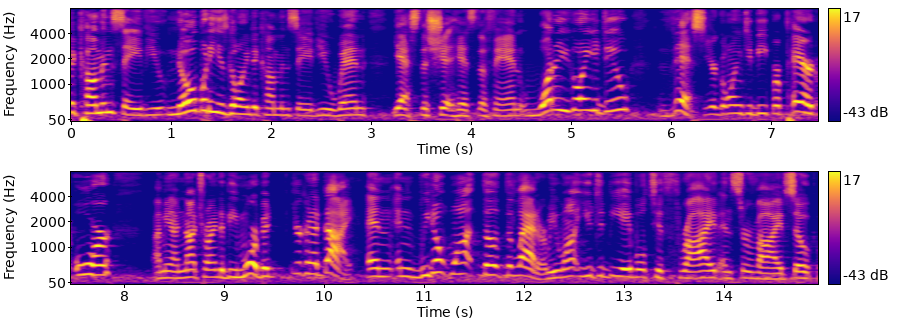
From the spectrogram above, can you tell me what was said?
to come and save you. Nobody is going to come and save you when, yes, the shit hits the fan. What are you going to do? This. You're going to be prepared or I mean, I'm not trying to be morbid. You're gonna die, and and we don't want the the latter. We want you to be able to thrive and survive. So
